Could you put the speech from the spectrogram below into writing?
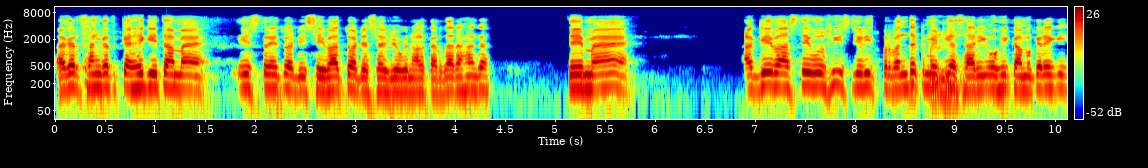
ਅਗਰ ਸੰਗਤ ਕਹੇਗੀ ਤਾਂ ਮੈਂ ਇਸ ਤਰ੍ਹਾਂ ਹੀ ਤੁਹਾਡੀ ਸੇਵਾ, ਤੁਹਾਡੇ ਸਹਿਯੋਗ ਨਾਲ ਕਰਦਾ ਰਹਾਂਗਾ। ਤੇ ਮੈਂ ਅੱਗੇ ਵਾਸਤੇ ਉਹੀ ਜਿਹੜੀ ਪ੍ਰਬੰਧਕ ਕਮੇਟੀ ਆ ਸਾਰੀ ਉਹੀ ਕੰਮ ਕਰੇਗੀ।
